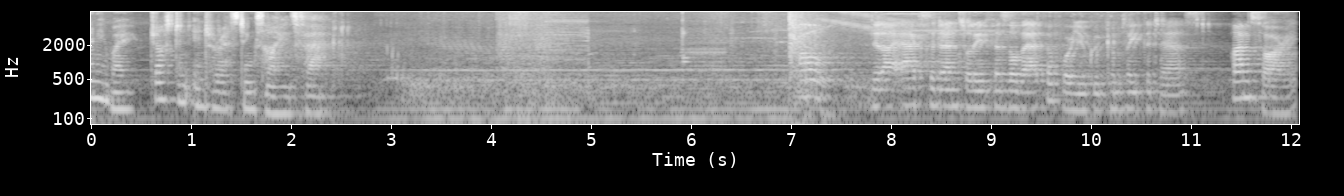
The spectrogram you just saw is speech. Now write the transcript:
Anyway, just an interesting science fact. Oh, did I accidentally fizzle that before you could complete the test? I'm sorry.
